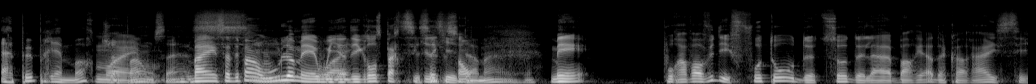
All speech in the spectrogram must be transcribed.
à peu près morte, Ouais. je pense. hein. Ben, ça dépend où, là, mais oui, il y a des grosses parties ça qui est sont. dommage. Mais pour avoir vu des photos de ça, de la barrière de corail, c'est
